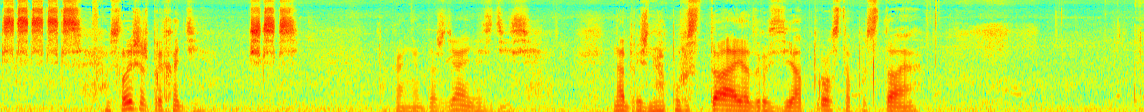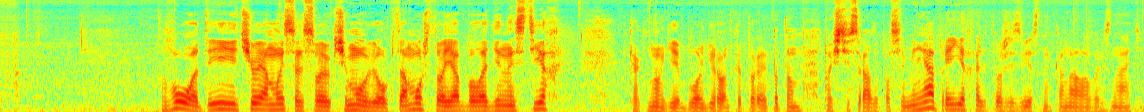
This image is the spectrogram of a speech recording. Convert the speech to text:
Кс-кс-кс-кс. Услышишь, приходи. Кс-кс-кс. Пока нет дождя, я здесь. Набережная пустая, друзья, просто пустая. Вот, и что я мысль свою к чему вел? К тому, что я был один из тех, как многие блогеры, которые потом почти сразу после меня приехали, тоже известные каналы, вы знаете.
